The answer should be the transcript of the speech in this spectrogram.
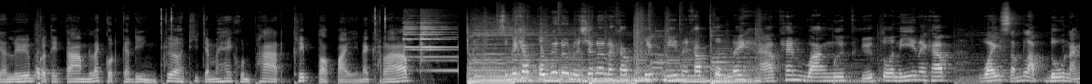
อย่าลืมกดติดตามและกดกระดิ่ง เพื่อที่จะไม่ให้คุณพลาดคลิปต่อไปนะครับสวัสดีครับ ผมเอ็นโดนชแนลนะครับ คลิปนี้นะครับ ผมได้หาแท่นวางมือถือตัวนี้นะครับ ไว้สำหรับดูหนัง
